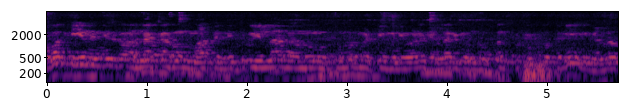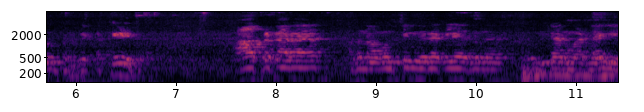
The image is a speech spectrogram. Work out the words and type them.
ಅವತ್ತು ಏನು ಅಂದಿದ್ರು ಅನ್ನಕ್ಕಾರ ಒಂದು ಮಾತು ಅಂದಿದ್ರು ಇಲ್ಲ ನಾನು ಕುಂಬರಮಟ್ಟಿ ಒಳಗೆ ಎಲ್ಲರಿಗೂ ಒಂದು ಓಪನ್ ಕೊಟ್ಟಿರ್ಬೋತೀನಿ ನೀವೆಲ್ಲರೂ ಬರ್ಬೇಕಂತ ಹೇಳಿದ್ರು. ಆ ಪ್ರಕಾರ ಅದನ್ನು ಒಂದು ತಿಂಗಳಿರಲಿ ಅದನ್ನು ವಿಚಾರ ಮಾಡಲಾಗಿ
